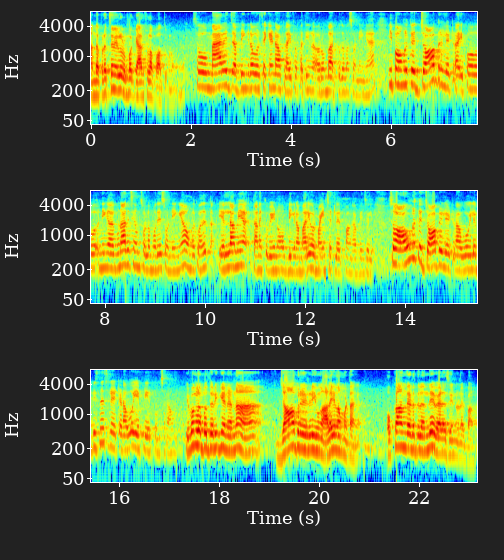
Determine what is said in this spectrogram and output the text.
அந்த பிரச்சனையில் ரொம்ப கேர்ஃபுல்லாக பார்த்துக்கணும். ஸோ மேரேஜ் அப்படிங்கிற ஒரு செகண்ட் ஆஃப் லைஃப்பை பற்றி ரொம்ப அற்புதமாக சொன்னீங்க. இப்போ அவங்களுக்கு ஜாப் ரிலேட்டடாக இப்போது நீங்கள் குணாதிசயம் சொல்லும் போதே சொன்னீங்க. அவங்களுக்கு வந்து த- எல்லாமே தனக்கு வேணும் அப்படிங்கிற மாதிரி ஒரு மைண்ட் செட்டில் இருப்பாங்க அப்படின்னு சொல்லி. ஸோ அவங்களுக்கு ஜாப் ரிலேட்டடாவோ இல்லை பிஸ்னஸ் ரிலேட்டடாவோ எப்படி இருக்கும் சார் அவங்க? இவங்களை பொறுத்த வரைக்கும் என்னென்னா ஜாப் ரிலேட்டட் இவங்க அலையலாம் மாட்டாங்க. உட்காந்த இடத்துலேருந்தே வேலை செய்யணும்னு நினைப்பாங்க.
